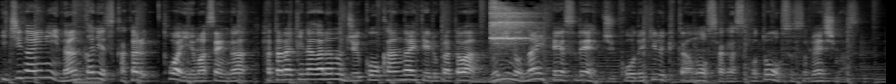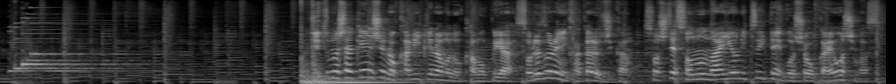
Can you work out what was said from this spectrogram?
一概に何ヶ月かかるとは言えませんが働きながらの受講を考えている方は無理のないペースで受講できる期間を探すことをお勧めします。実務者研修のカリキュラムの科目やそれぞれにかかる時間そしてその内容についてご紹介をします。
